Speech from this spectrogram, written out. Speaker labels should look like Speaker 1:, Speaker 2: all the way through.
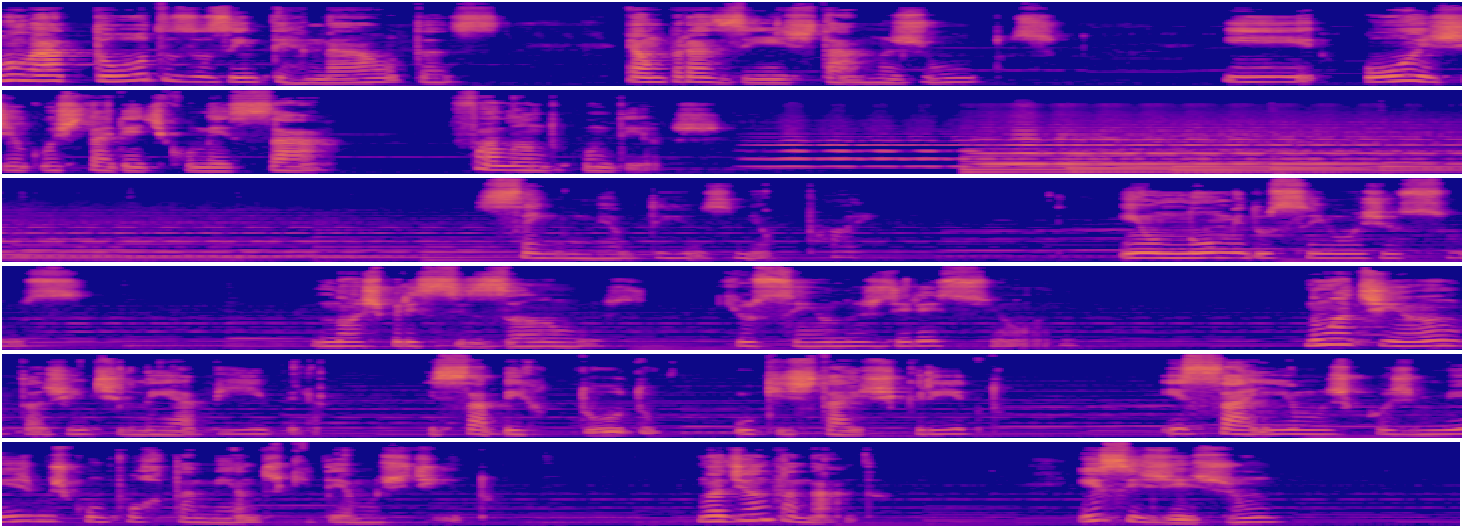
Speaker 1: Olá a todos os internautas. É um prazer estarmos juntos. E hoje eu gostaria de começar falando com Deus. Senhor, meu Deus, meu Pai, em o nome do Senhor Jesus, nós precisamos que o Senhor nos direcione não adianta a gente ler a Bíblia e saber tudo o que está escrito e sairmos com os mesmos comportamentos que temos tido. Não adianta nada. Esse jejum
